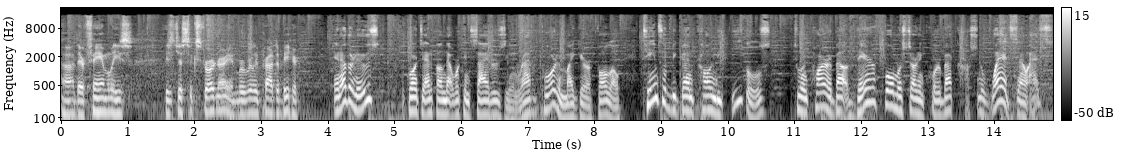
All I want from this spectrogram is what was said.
uh, their families, is just extraordinary, and we're really proud to be here. In other news, according to NFL Network insiders Ian Rapoport and Mike Garafolo, teams have begun calling the Eagles to inquire about their former starting quarterback, Carson Wentz. Now, as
